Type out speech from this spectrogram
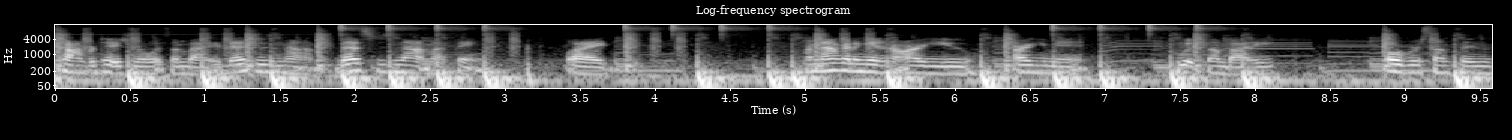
confrontational with somebody. That's just not that's just not my thing. Like I'm not gonna get an argue argument with somebody over something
